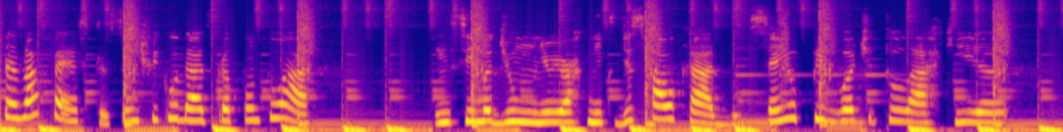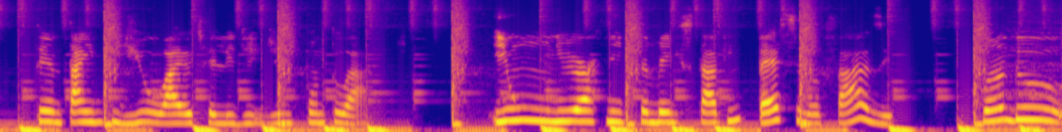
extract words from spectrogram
fez a festa, sem dificuldades para pontuar. Em cima de um New York Knicks desfalcado, sem o pivô titular que ia tentar impedir o Wyatt ali de, de pontuar. E um New York Knicks também que estava em péssima fase, quando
